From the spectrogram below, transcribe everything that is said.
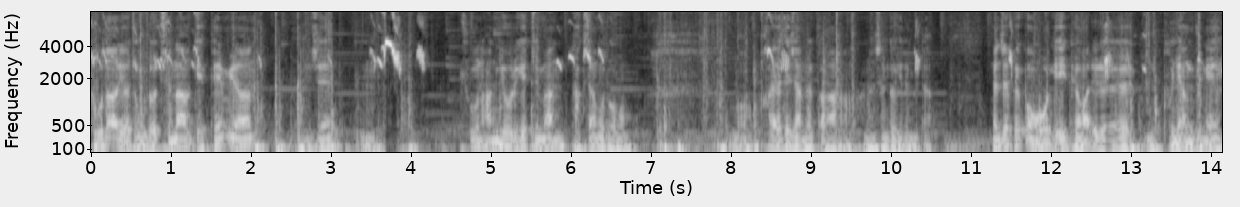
두 달여 정도 지나게 되면 이제 음, 추운 한겨울이겠지만 닭장으로 뭐 가야 되지 않을까 하는 생각이 듭니다. 현재 백봉 오골개 이 병아리를 음, 분양 중에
